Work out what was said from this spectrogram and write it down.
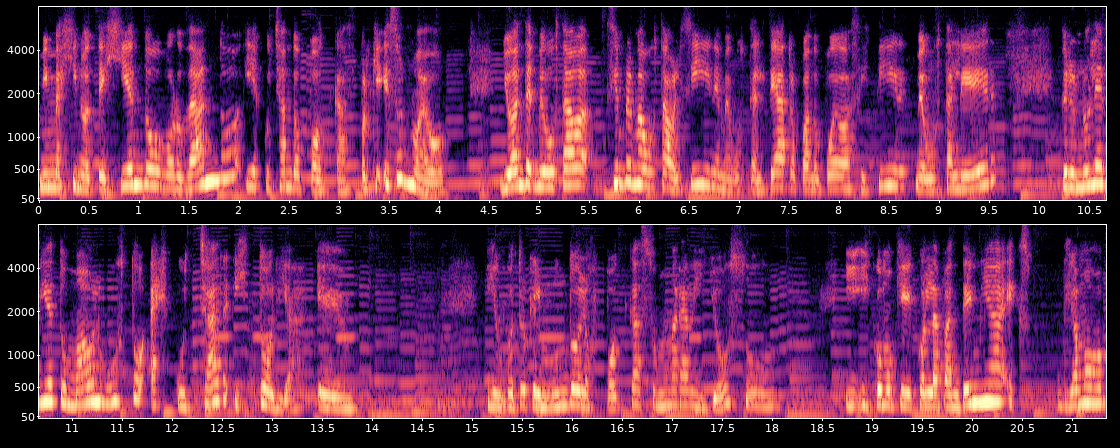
Me imagino tejiendo o bordando y escuchando podcast, porque eso es nuevo. Yo antes me gustaba, siempre me ha gustado el cine, me gusta el teatro cuando puedo asistir, me gusta leer pero no le había tomado el gusto a escuchar historias. Eh, y encuentro que el mundo de los podcasts son maravillosos. Y, como que con la pandemia, digamos,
